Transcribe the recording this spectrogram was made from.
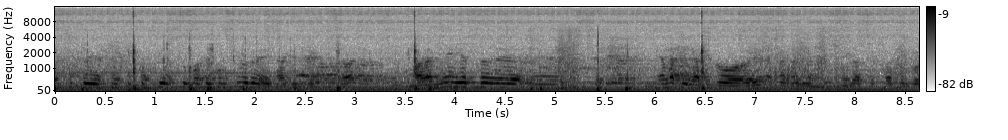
ale tutaj jest komputer, chyba te komputery tak tak? Ale nie jest, e, e, nie ma takiego rynku zagranicznego, takiego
